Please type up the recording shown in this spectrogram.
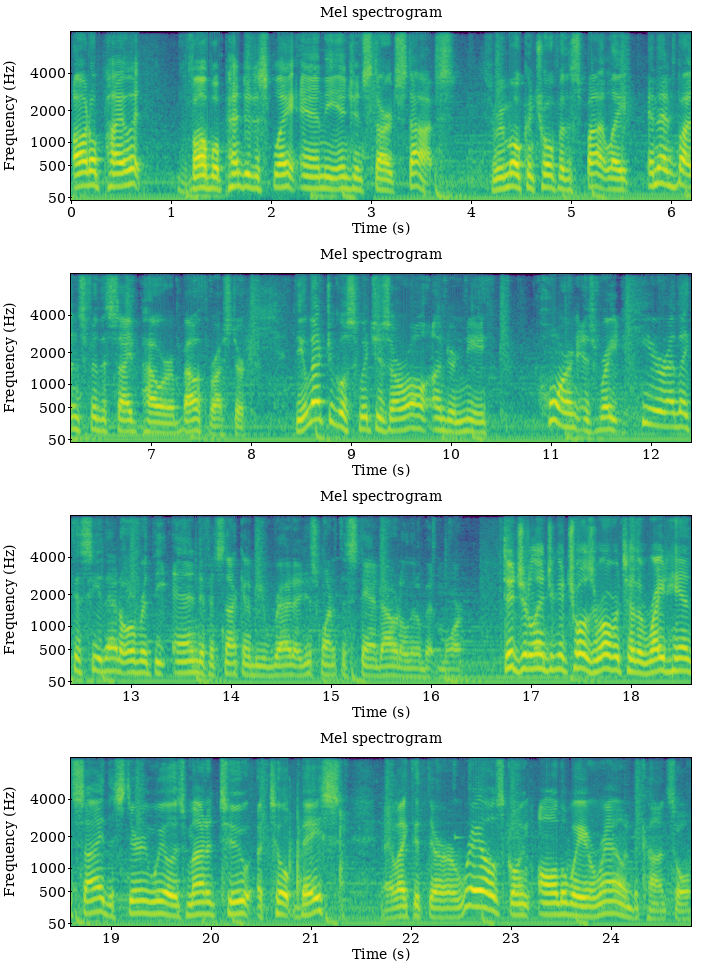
autopilot, Volvo Penta display, and the engine start stops. So remote control for the spotlight, and then buttons for the side power bow thruster. The electrical switches are all underneath. Horn is right here. I'd like to see that over at the end if it's not going to be red. I just want it to stand out a little bit more. Digital engine controls are over to the right-hand side. The steering wheel is mounted to a tilt base. And I like that there are rails going all the way around the console.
